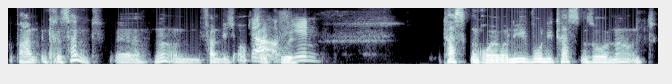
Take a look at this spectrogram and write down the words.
waren interessant äh, ne? und fand ich auch ja, sehr auf cool. jeden Tastenräuber, nie wurden die Tasten so, ne? Und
